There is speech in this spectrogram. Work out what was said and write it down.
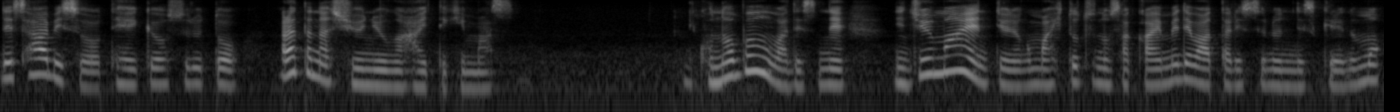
でサービスを提供すると新たな収入が入ってきます。この分はですね20万円っていうのがまあ一つの境目ではあったりするんですけれども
